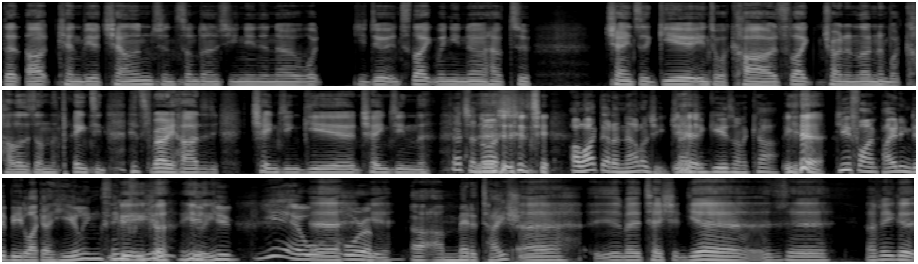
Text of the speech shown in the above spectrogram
that art can be a challenge, and sometimes you need to know what you do. It's like when you know how to change the gear into a car. It's like trying to learn what colors on the painting. It's very hard changing gear, changing the. That's a nice. I like that analogy. Yeah. Changing gears on a car. yeah. Do you find painting to be like a healing thing for you? he- You- healing. you- yeah, or, Uh, or a, yeah. a, a meditation. Uh, yeah, meditation. Yeah, uh, I think it,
